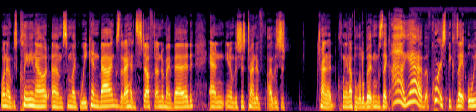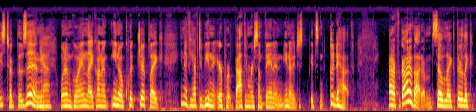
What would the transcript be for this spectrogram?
when I was cleaning out um, some like weekend bags that I had stuffed under my bed, and you know was just trying to. I was just trying to clean up a little bit and was like ah yeah of course because i always tuck those in Yeah. when i'm going like on a you know quick trip like you know if you have to be in an airport bathroom or something and you know just it's good to have and I forgot about them. So like they're like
